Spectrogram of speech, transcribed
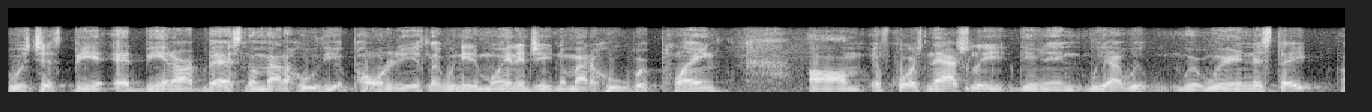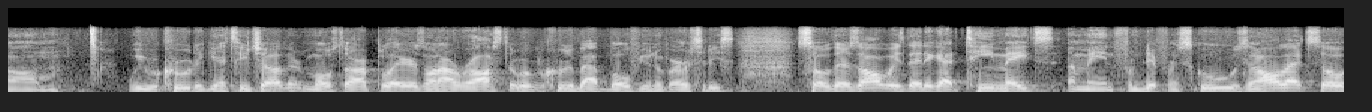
was just being at being our best, no matter who the opponent is. Like we needed more energy, no matter who we're playing. Um, of course, naturally, and we got we, we're, we're in this state. Um, we recruit against each other. Most of our players on our roster were recruited by both universities. So there's always that they got teammates. I mean, from different schools and all that. So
